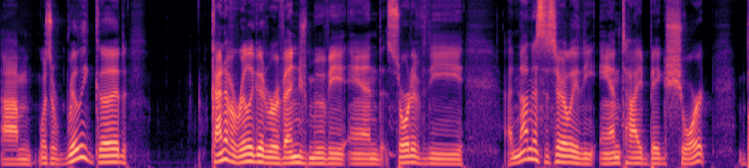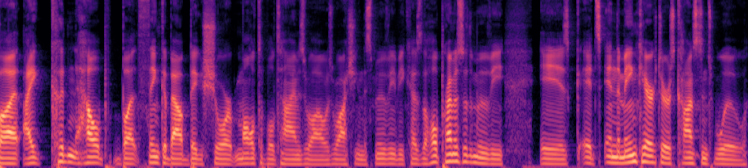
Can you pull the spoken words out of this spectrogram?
um, was a really good kind of a really good revenge movie and sort of the uh, not necessarily the anti Big Short, but I couldn't help but think about Big Short multiple times while I was watching this movie because the whole premise of the movie is it's and the main character is Constance Wu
